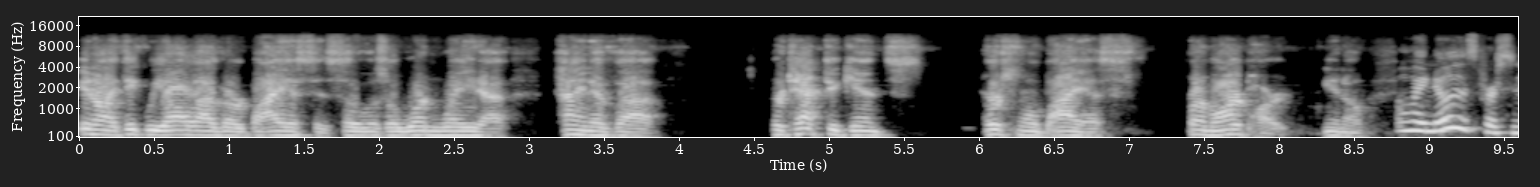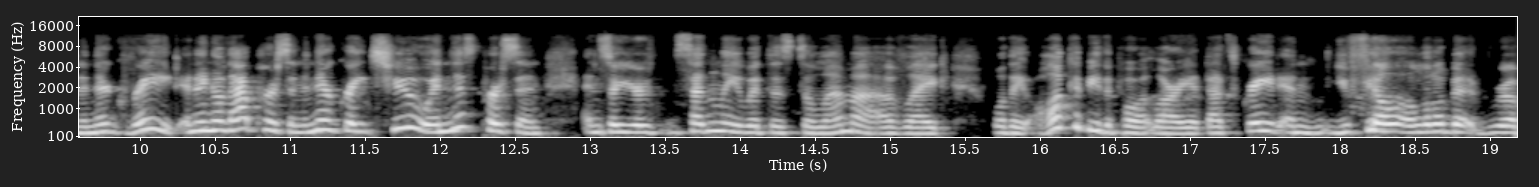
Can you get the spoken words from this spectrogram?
you know, I think we all have our biases. So it was a one way to kind of uh, protect against personal bias from our part you know oh i know this person and they're great and i know that person and they're great too and this person. And so you're suddenly with this dilemma of like well they all could be the poet laureate that's great and you feel a little bit re-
